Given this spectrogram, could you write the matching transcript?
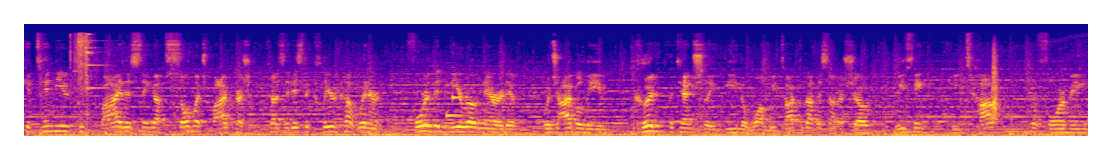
continue to buy this thing up so much buy pressure because it is the clear cut winner for the Neiro narrative, which I believe could potentially be the one. We talked about this on our show. We think the top performing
